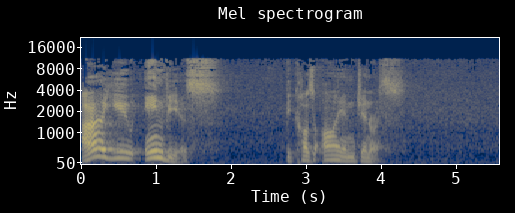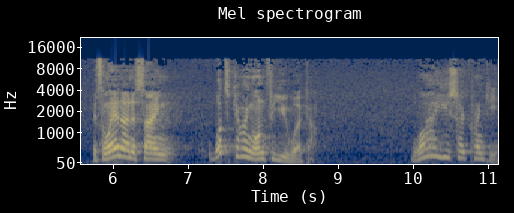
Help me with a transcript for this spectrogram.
Are you envious because I am generous? It's the landowner saying, What's going on for you, worker? Why are you so cranky?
